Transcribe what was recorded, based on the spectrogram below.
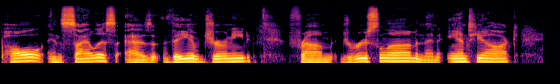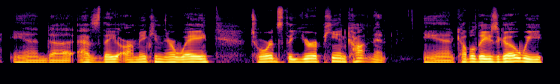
Paul and Silas as they have journeyed from Jerusalem and then Antioch, and uh, as they are making their way towards the European continent. And a couple days ago, we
